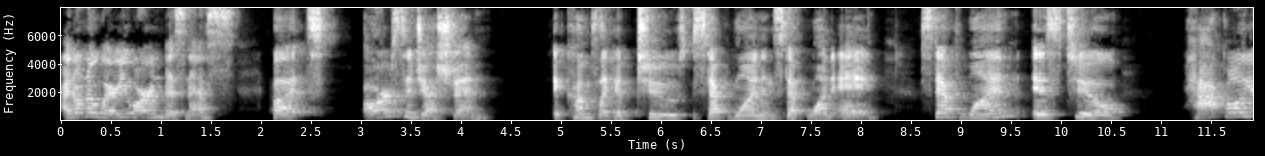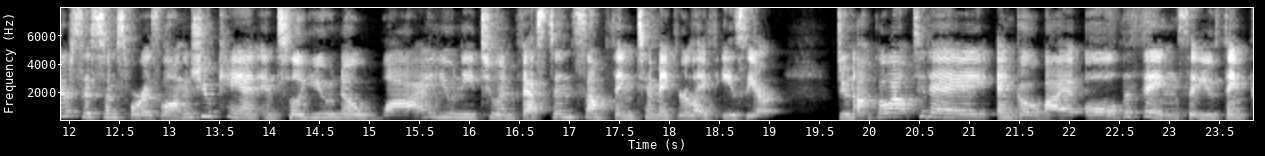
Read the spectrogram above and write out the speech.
I don't know where you are in business, but our suggestion it comes like a two step one and step 1A Step one is to hack all your systems for as long as you can until you know why you need to invest in something to make your life easier. Do not go out today and go buy all the things that you think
